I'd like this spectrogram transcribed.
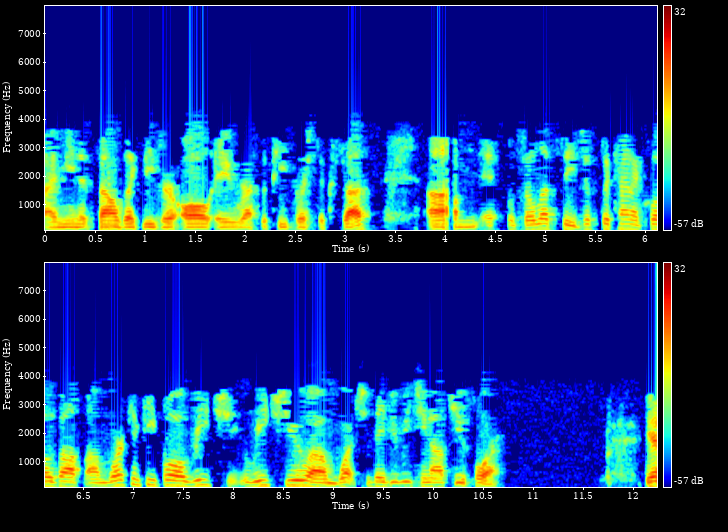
I mean, it sounds like these are all a recipe for success. Um, so let's see, just to kind of close off, um, where can people reach reach you? Um, what should they be reaching out to you for? Yeah,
